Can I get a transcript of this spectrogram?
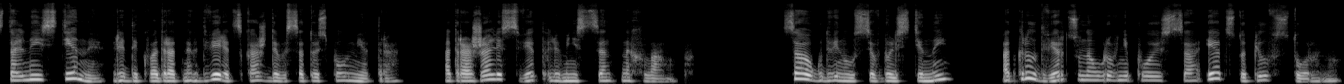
Стальные стены, ряды квадратных дверец каждой высотой с полметра, отражали свет люминесцентных ламп. Цауг двинулся вдоль стены, открыл дверцу на уровне пояса и отступил в сторону.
